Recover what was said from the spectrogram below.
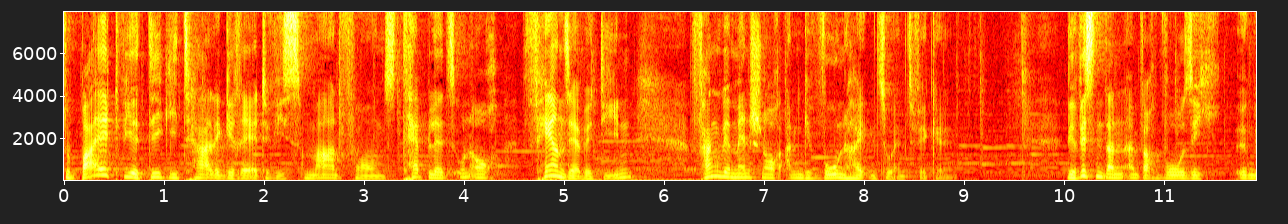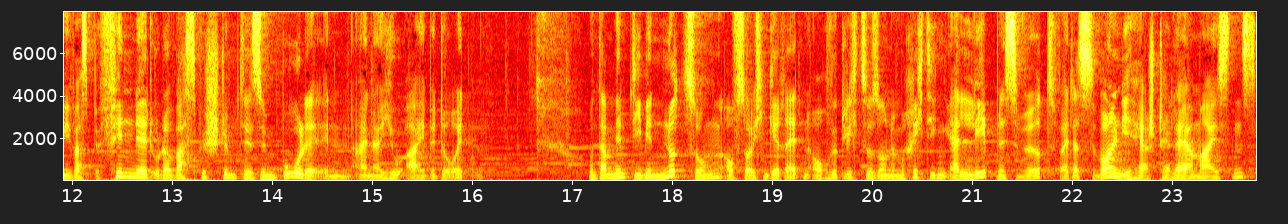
Sobald wir digitale Geräte wie Smartphones, Tablets und auch Fernseher bedienen, fangen wir Menschen auch an, Gewohnheiten zu entwickeln. Wir wissen dann einfach, wo sich irgendwie was befindet oder was bestimmte Symbole in einer UI bedeuten. Und damit die Benutzung auf solchen Geräten auch wirklich zu so einem richtigen Erlebnis wird, weil das wollen die Hersteller ja meistens,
